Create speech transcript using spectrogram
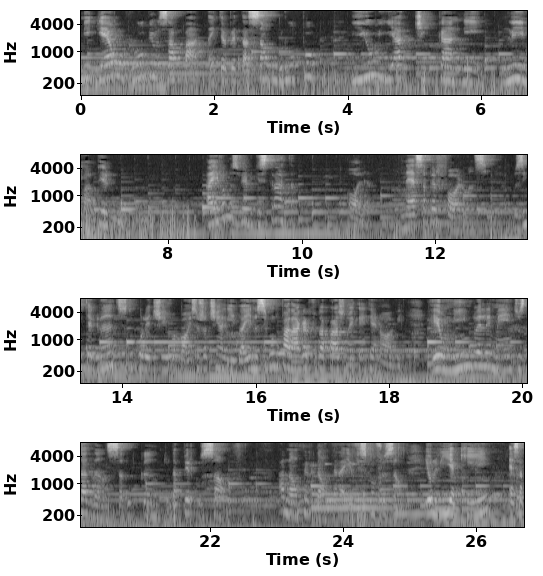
Miguel Rubio Zapata, interpretação grupo Yuyaticani, Lima, Peru. Aí vamos ver do que se trata? Olha, nessa performance, os integrantes do coletivo, bom, isso eu já tinha lido, aí no segundo parágrafo da página 89, reunindo elementos da dança, do canto, da percussão. Ah, não, perdão, peraí, eu fiz confusão. Eu li aqui essa,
